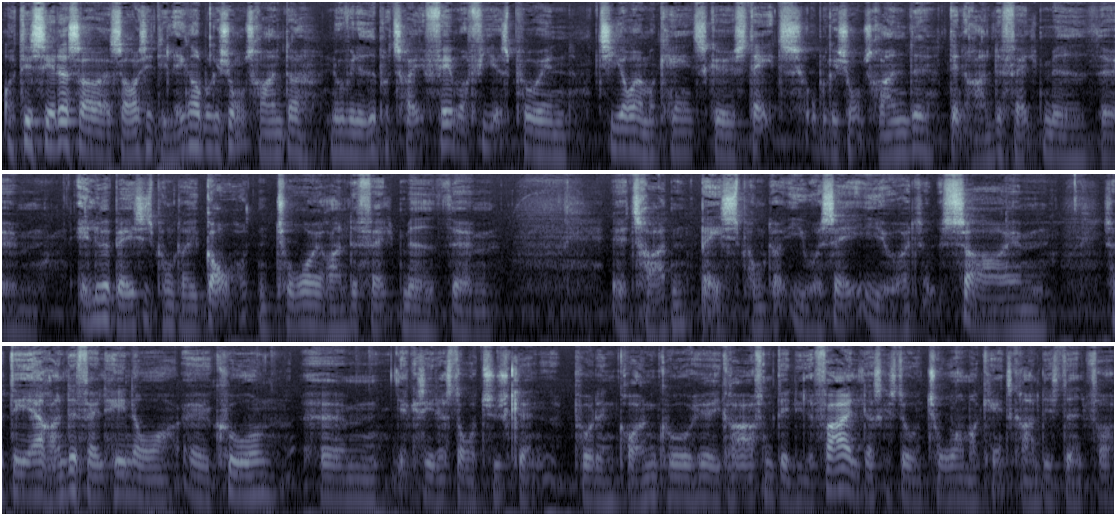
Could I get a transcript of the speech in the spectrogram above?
Og det sætter sig altså også i de længere obligationsrenter. Nu er vi nede på 3,85 på en 10-årig amerikansk øh, statsobligationsrente. Den rente faldt med øh, 11 basispunkter i går. Den 2-årige rente faldt med øh, 13 basispunkter i USA i øvrigt. Så, så det er rentefald hen over kurven. Jeg kan se, der står Tyskland på den grønne kurve her i grafen. Det er en lille fejl. Der skal stå en to amerikansk rente i stedet for.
